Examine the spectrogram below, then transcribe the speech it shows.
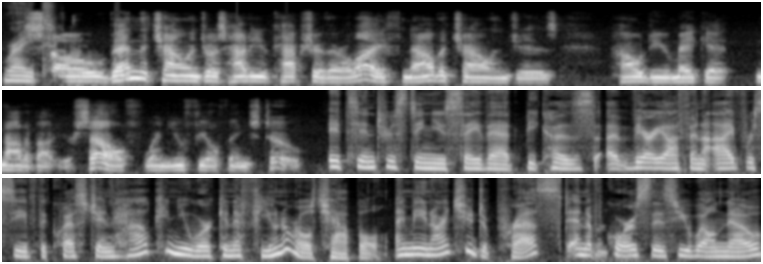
Right. So then the challenge was how do you capture their life? Now the challenge is how do you make it not about yourself when you feel things too? It's interesting you say that because uh, very often I've received the question, how can you work in a funeral chapel? I mean, aren't you depressed? And of course, as you well know,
